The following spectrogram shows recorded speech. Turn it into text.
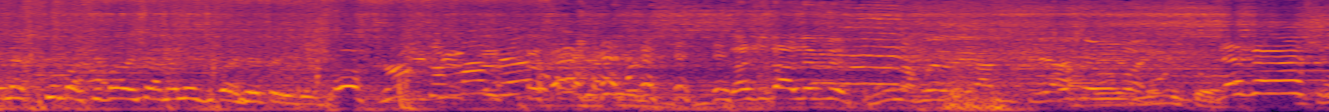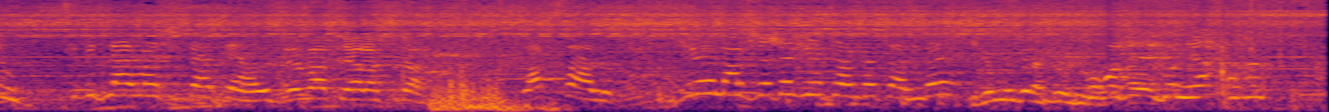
E met kou basi pale chay, nan men di pa jete yi. Oh, nan sa man men. La jita leve. Leve mwen. Leve la chou. Si bit la la chita te a. Leve la chita. La palo. Jè la jete jete an de tan de. Jè mwen de la chou. Mwen se jè mwen la.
